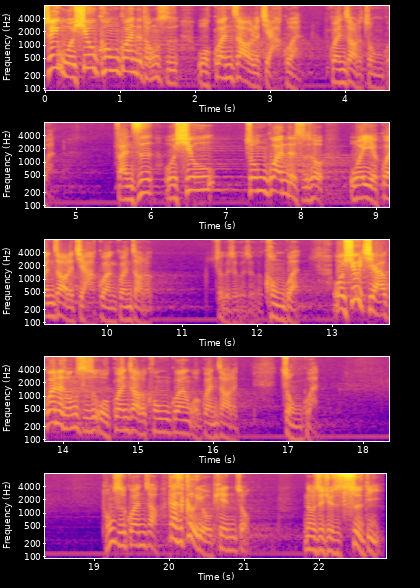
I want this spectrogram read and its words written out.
所以我修空观的同时，我观照了假观，观照了中观；反之，我修中观的时候，我也关照了假观，关照了。这个这个这个空观，我修假观的同时，我关照了空观，我关照了中观，同时关照，但是各有偏重，那么这就是次第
